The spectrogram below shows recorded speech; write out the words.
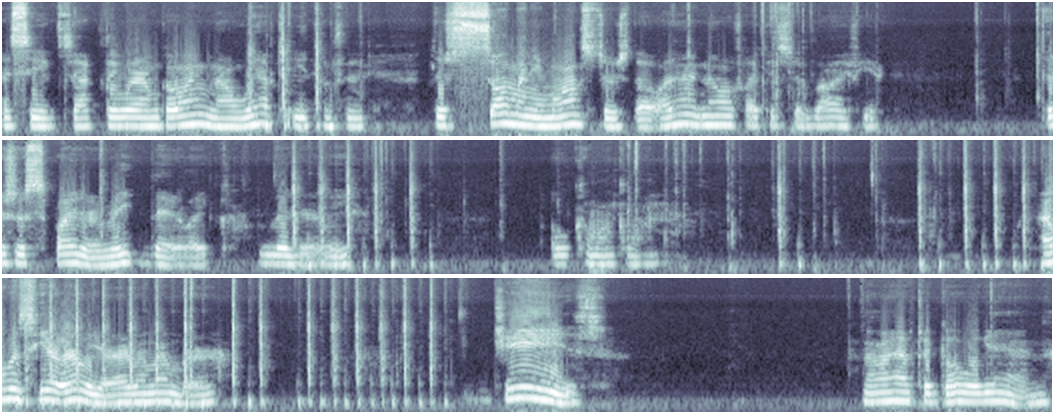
I see exactly where I'm going. Now we have to eat some food. There's so many monsters though. I don't know if I could survive here. There's a spider right there, like literally. Oh, come on, come on. I was here earlier, I remember. Jeez. Now I have to go again.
